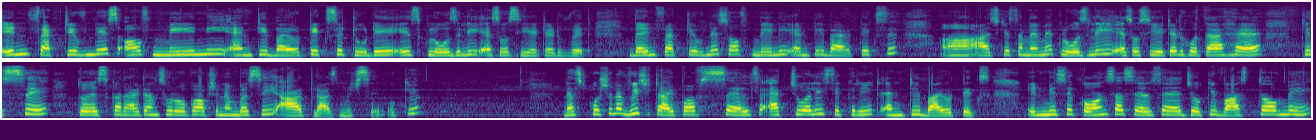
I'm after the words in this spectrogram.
infectiveness of many antibiotics today is closely associated with the infectiveness of many antibiotics आज के समय में क्लोजली एसोसिएटेड होता है किससे? तो इसका राइट आंसर होगा option number C R plasmid से ओके okay? नेक्स्ट क्वेश्चन है which type of cells actually secrete antibiotics इनमें से कौन सा सेल्स है जो कि वास्तव में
